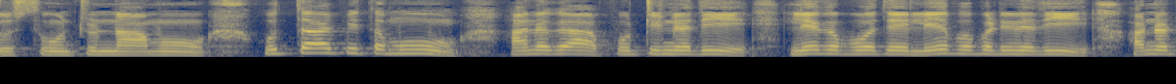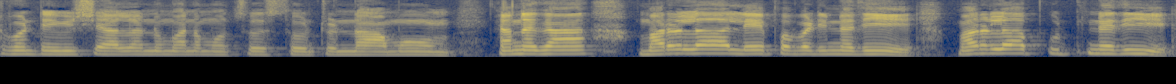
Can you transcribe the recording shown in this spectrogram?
చూస్తూ ఉంటున్నాము. ఉత్తాపితము అనగా పుట్టినది లేకపోతే లేపబడినది అన్నటువంటి విషయాలను మనము చూస్తూ ఉంటున్నాము. అనగా మరలా లేపబడినది మరలా పుట్టినది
